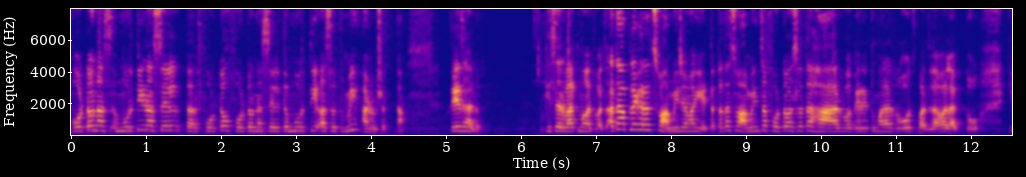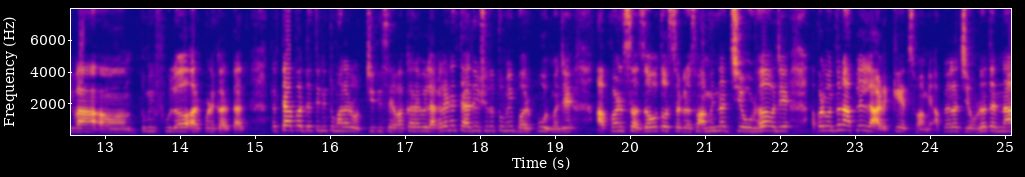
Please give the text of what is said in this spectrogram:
फोटो नस मूर्ती नसेल तर फोटो फोटो नसेल तर मूर्ती असं तुम्ही आणू शकता. ते झालं. की सर्वात महत्त्वाचं आता आपल्या घरात स्वामी जेव्हा येतात आता स्वामींचा फोटो असला तर हार वगैरे तुम्हाला रोज बदलावा लागतो. किंवा तुम्ही फुलं अर्पण करतात. तर त्या पद्धतीने तुम्हाला रोजची ती सेवा करावी लागेल. आणि त्या दिवशी तर तुम्ही भरपूर म्हणजे आपण सजवतो सगळं. स्वामींना जेवढं म्हणजे आपण म्हणतो ना आपले लाडके आहेत स्वामी. आपल्याला जेवढं त्यांना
